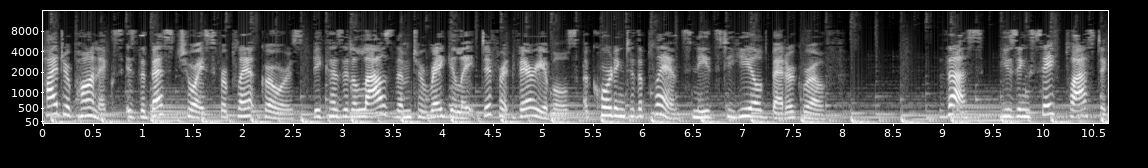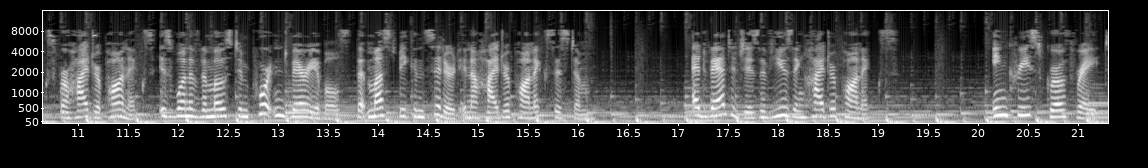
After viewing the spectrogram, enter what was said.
hydroponics is the best choice for plant growers because it allows them to regulate different variables according to the plant's needs to yield better growth. Thus, using safe plastics for hydroponics is one of the most important variables that must be considered in a hydroponic system. Advantages of using hydroponics. Increased growth rate.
